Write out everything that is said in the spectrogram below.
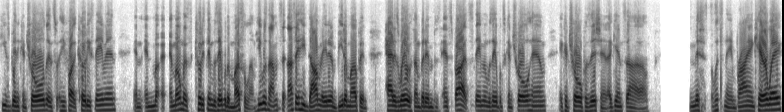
he's been controlled, and so he fought Cody Stamann. And in, in moments, Cody Stamann was able to muscle him. He was not not saying he dominated and beat him up and had his way with him, but in, in spots, Stamann was able to control him and control position against uh, Miss what's name Bryan Caraway.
